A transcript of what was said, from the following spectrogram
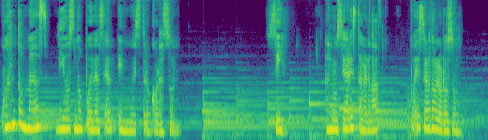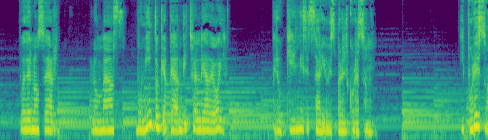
¿cuánto más Dios no puede hacer en nuestro corazón? Sí, anunciar esta verdad puede ser doloroso, puede no ser lo más bonito que te han dicho el día de hoy, pero qué necesario es para el corazón. Y por eso,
